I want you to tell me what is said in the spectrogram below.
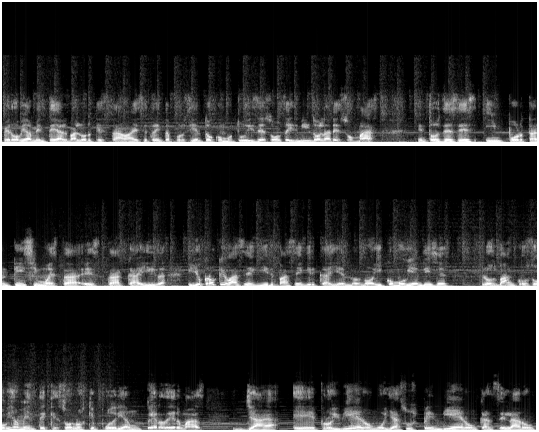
pero obviamente al valor que estaba, ese 30%, como tú dices, son 6 mil dólares o más. Entonces es importantísimo esta, esta caída. Y yo creo que va a seguir, va a seguir cayendo, ¿no? Y como bien dices, los bancos, obviamente, que son los que podrían perder más, ya eh, prohibieron o ya suspendieron, cancelaron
